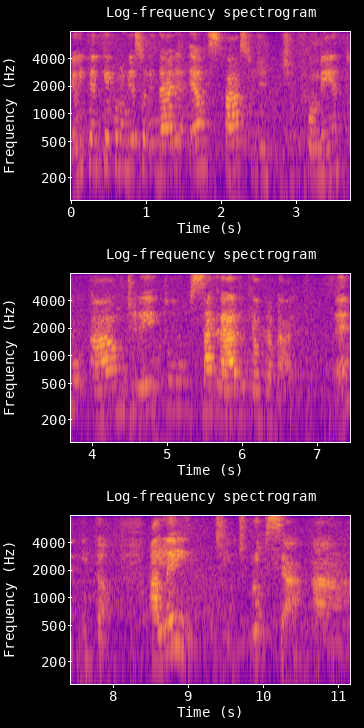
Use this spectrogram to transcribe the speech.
Eu entendo que a economia solidária é um espaço de, de fomento a um direito sagrado que é o trabalho. Né? Então, além de, de propiciar a,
